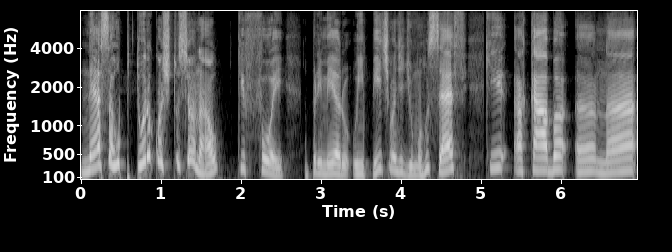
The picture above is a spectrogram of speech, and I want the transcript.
Nessa ruptura constitucional que foi o primeiro, o impeachment de Dilma Rousseff, que acaba uh, na.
